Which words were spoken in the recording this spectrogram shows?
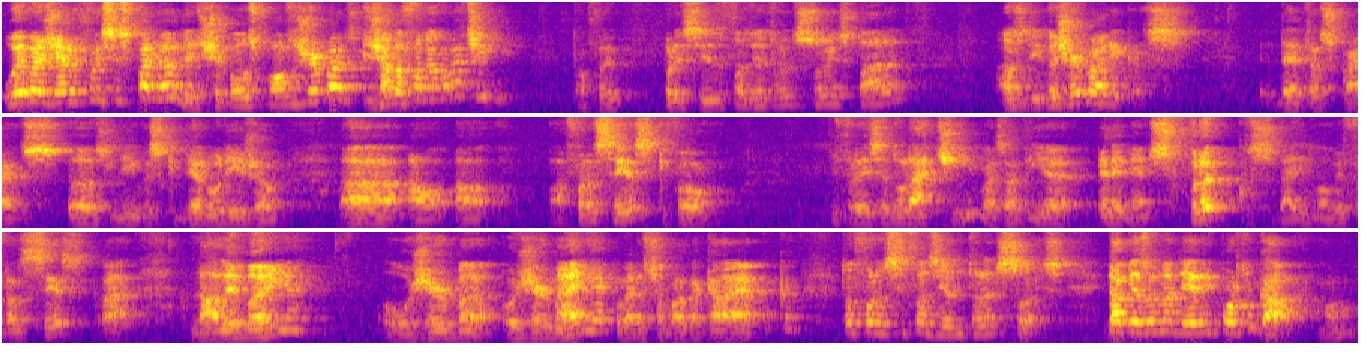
o evangelho foi se espalhando, ele chegou aos povos germânicos, que já não falavam latim. Então foi preciso fazer traduções para as línguas germânicas, dentre as quais as línguas que deram origem ao, francês, que foi uma influência do latim, mas havia elementos francos, daí o nome francês, na Alemanha, ou, ou Germânia, como era chamado naquela época, então foram se fazendo tradições. Da mesma maneira em Portugal. Não?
